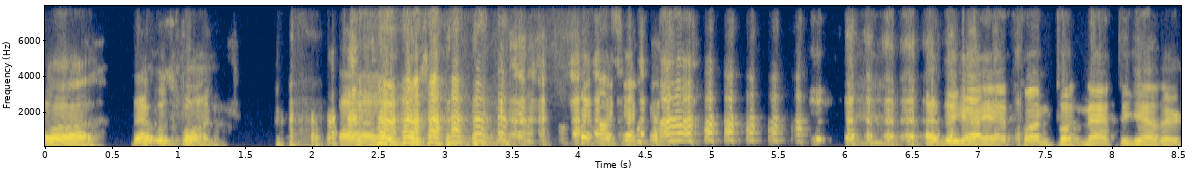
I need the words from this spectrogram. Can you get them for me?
Uh, that was fun. Uh, just- I think I had fun putting that together.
